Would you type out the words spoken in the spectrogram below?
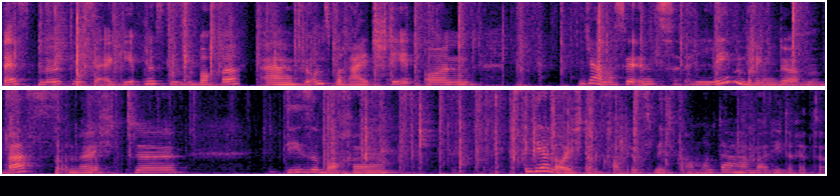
bestmöglichste Ergebnis diese Woche äh, für uns bereitsteht und ja, was wir ins Leben bringen dürfen. Was möchte diese Woche in die Erleuchtung kommen, ins Licht kommen? Und da haben wir die dritte.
